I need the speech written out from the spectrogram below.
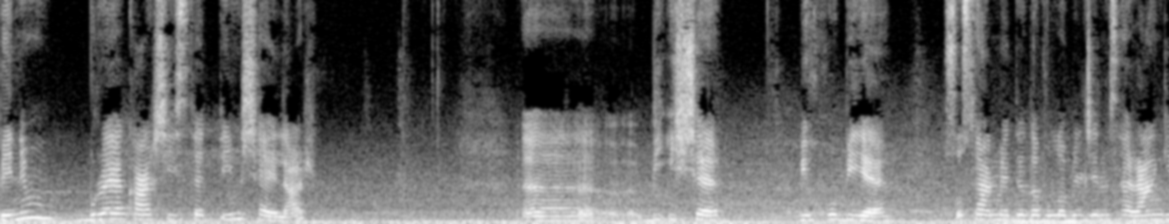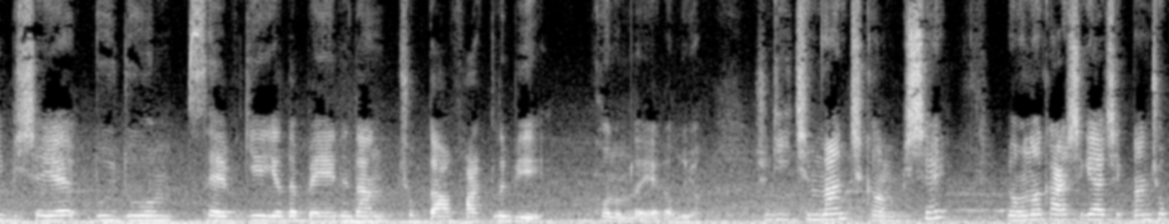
benim buraya karşı hissettiğim şeyler e, bir işe, bir hobiye, sosyal medyada bulabileceğiniz herhangi bir şeye duyduğum sevgi ya da beğeniden çok daha farklı bir konumda yer alıyor. Çünkü içimden çıkan bir şey ve ona karşı gerçekten çok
